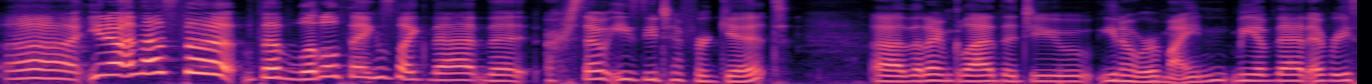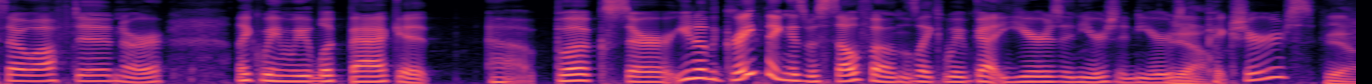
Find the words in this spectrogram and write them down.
Uh, you know, and that's the the little things like that that are so easy to forget. Uh, that I'm glad that you you know remind me of that every so often, or like when we look back at uh, books, or you know, the great thing is with cell phones, like we've got years and years and years Yeah. of pictures, Yeah.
